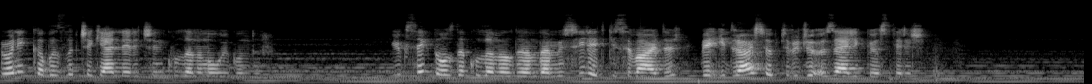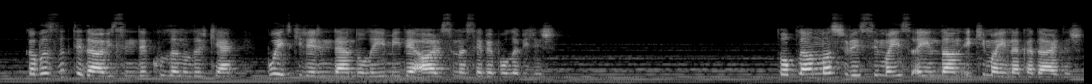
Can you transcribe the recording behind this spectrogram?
Kronik kabızlık çekenler için kullanıma uygundur. Yüksek dozda kullanıldığında müsil etkisi vardır ve idrar söktürücü özellik gösterir. Kabızlık tedavisinde kullanılırken bu etkilerinden dolayı mide ağrısına sebep olabilir. Toplanma süresi Mayıs ayından Ekim ayına kadardır.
